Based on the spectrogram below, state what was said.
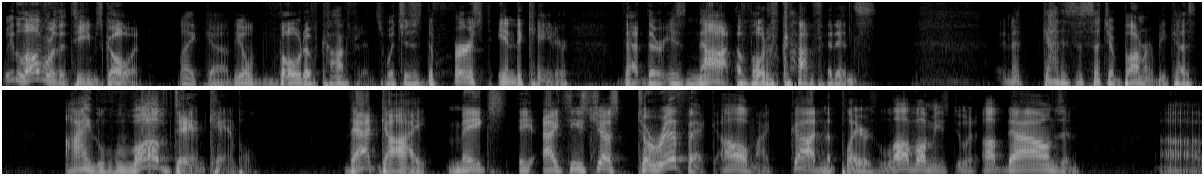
we love where the team's going." Like uh, the old vote of confidence, which is the first indicator that there is not a vote of confidence. And that, God, this is such a bummer because I love Dan Campbell. That guy makes, he's just terrific. Oh my God. And the players love him. He's doing up downs and, uh,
